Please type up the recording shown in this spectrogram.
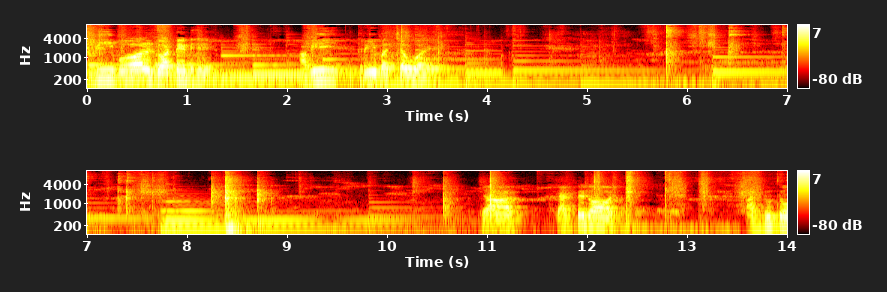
थ्री बॉल डॉटेड है अभी थ्री बचा हुआ है চার চারটে ডট আর দুটো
